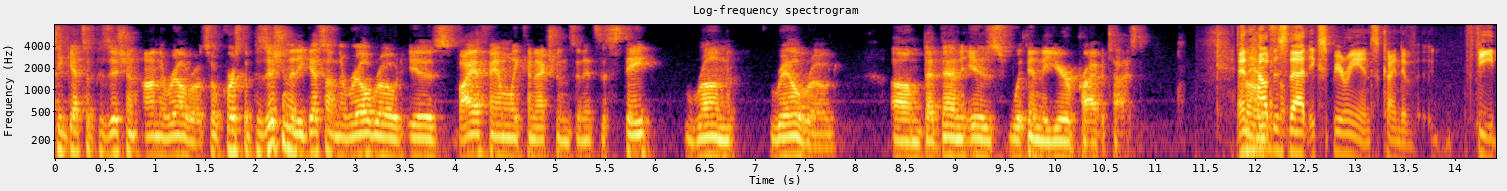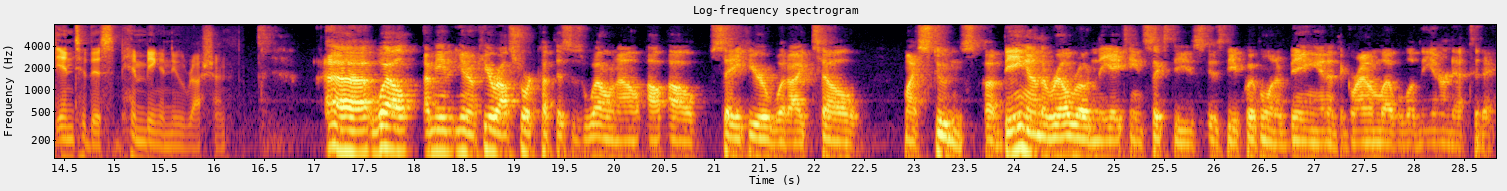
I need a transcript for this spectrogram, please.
he gets a position on the railroad. So, of course, the position that he gets on the railroad is via family connections, and it's a state run railroad um, that then is within the year privatized. And um, how does that experience kind of feed into this him being a new Russian? Uh, well, I mean, you know, here I'll shortcut this as well, and I'll I'll, I'll say here what I tell my students. Uh, being on the railroad in the 1860s is the equivalent of being in at the ground level of the internet today.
